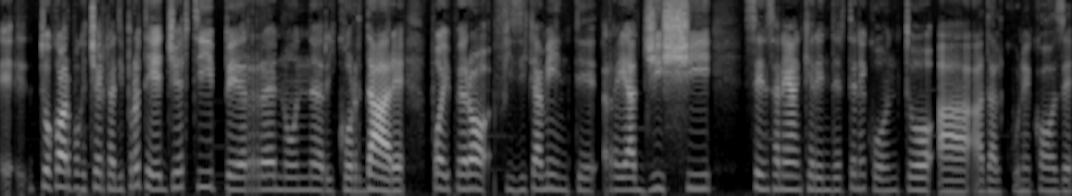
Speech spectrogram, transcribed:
Eh, il tuo corpo che cerca di proteggerti per non ricordare, poi però fisicamente reagisci senza neanche rendertene conto a- ad alcune cose.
